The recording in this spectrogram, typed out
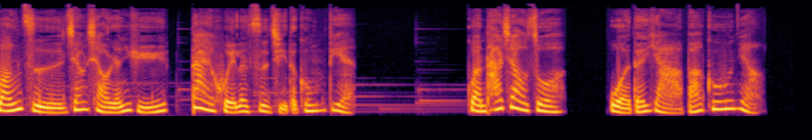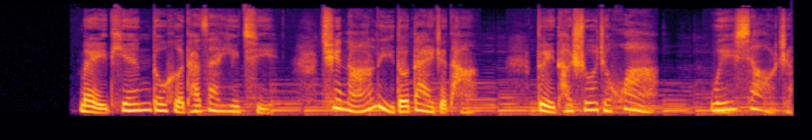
王子将小人鱼带回了自己的宫殿。管它叫做我的哑巴姑娘，每天都和她在一起，去哪里都带着她，对她说着话，微笑着。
